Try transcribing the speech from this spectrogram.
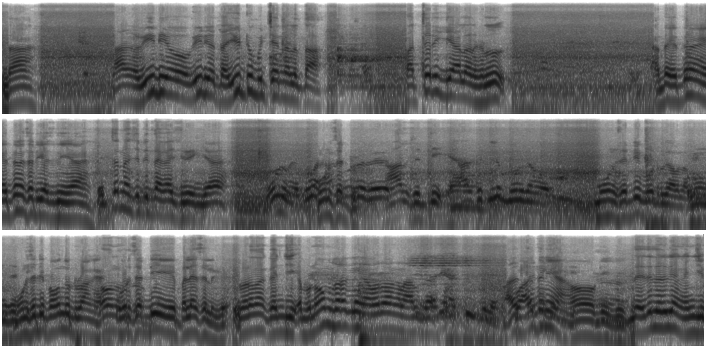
இந்தா. நாங்க வீடியோ வீடியோ தான் யூடியூப் சேனல் தான் பத்திரிகையாளர்கள் அந்த எத்தனை எத்தனை செடி வச்சிருந்தீங்க எத்தனை செட்டி தான் காய்ச்சுவீங்க மூணு செட்டு நாலு செட்டி மூணு செட்டி போட்டிருக்காப்ல மூணு செட்டி மூணு செடி பவுந்து விட்டுருவாங்க. ஒரு செடி பள்ளியாசலுக்கு. இவ்வளவுதான் கஞ்சி. அப்ப நோம்பு திறக்குங்க வருவாங்களா ஆளுங்க? ஓ, அது தனியா? ஓகே இந்த இதுல இருக்க கஞ்சி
